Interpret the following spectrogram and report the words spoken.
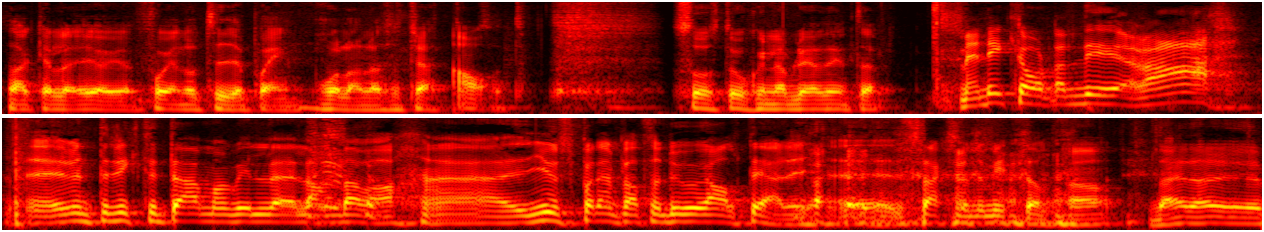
Saka får ju ändå 10 poäng. Holland löser 13. Ja. Så, att, så stor skillnad blev det inte. Men det är klart att det ah, är inte riktigt där man vill landa va? Eh, Just på den platsen du alltid är i, eh, strax under mitten. Ja, är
